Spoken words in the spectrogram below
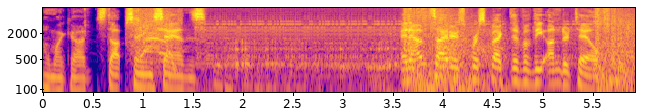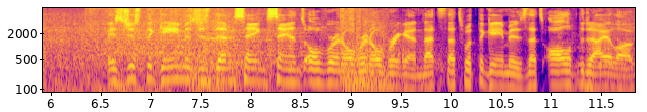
Oh my god, stop saying Sans. An outsider's perspective of the Undertale is just the game is just them saying Sans over and over and over again. That's that's what the game is. That's all of the dialogue.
